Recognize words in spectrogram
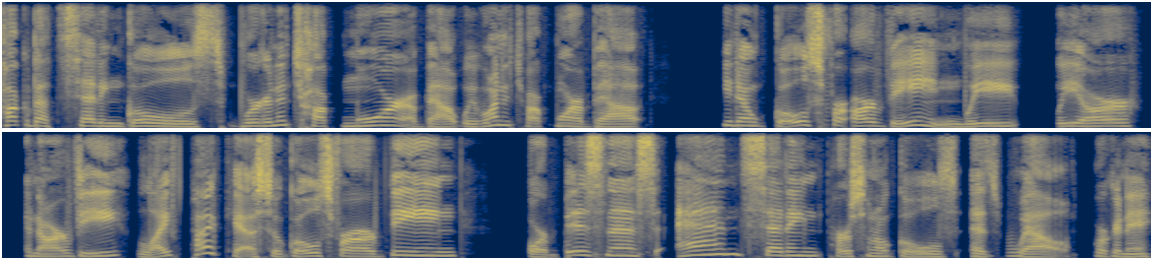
talk about setting goals. We're going to talk more about, we want to talk more about you know, goals for RVing. We we are an RV life podcast. So goals for RVing or business and setting personal goals as well. We're going to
